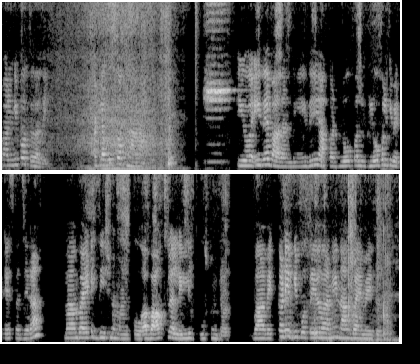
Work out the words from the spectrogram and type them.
పలిగిపోతుంది అది. అట్లా కూర్చోకు నాన్న. ఇగో ఇదే బాధ అండి. ఇది అక్కడ లోపల లోపలికి పెట్టేస్తా జరా. మా బయటికి తీసినాం అనుకో ఆ బాక్స్లలో వెళ్ళి కూర్చుంటాడు. అవి ఎక్కడ ఇరిగిపోతాయో అని నాకు భయం అవుతుంది.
